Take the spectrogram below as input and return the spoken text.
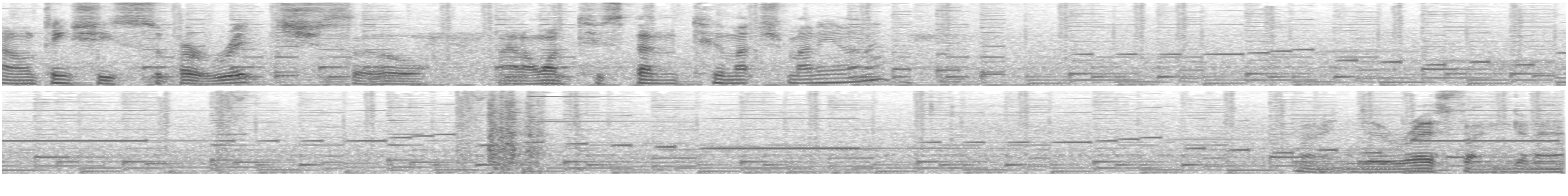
I don't think she's super rich, so I don't want to spend too much money on it. Rest I'm gonna...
